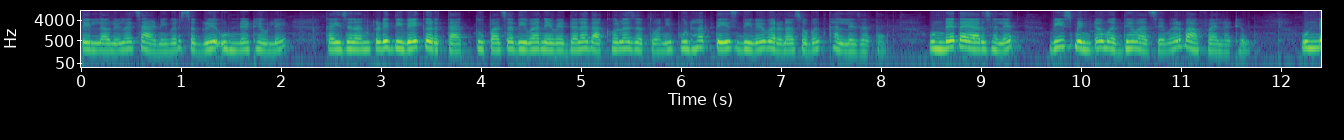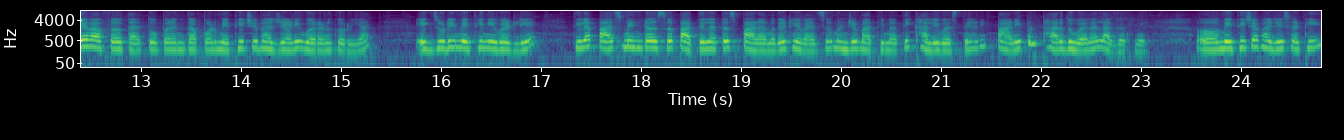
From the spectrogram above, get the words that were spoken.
तेल लावलेल्या चाळणीवर सगळे उंडे ठेवले. काही जणांकडे दिवे करतात तुपाचा दिवा नैवेद्याला दाखवला जातो आणि पुन्हा तेच दिवे वरणासोबत खाल्ले जातात. उंडे तयार झालेत वीस मिनटं मध्यम आचेवर वाफवायला ठेवू. उंडे वाफवतात तोपर्यंत आपण मेथीची भाजी आणि वरण करूयात. एक जुडी मेथी निवडली आहे तिला पाच मिनटं असं पातेल्यातच पाण्यामध्ये ठेवायचं म्हणजे माती माती खाली बसते आणि पाणी पण फार धुवायला लागत नाही. मेथीच्या भाजीसाठी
